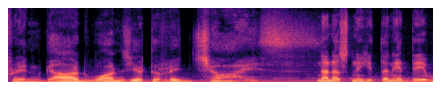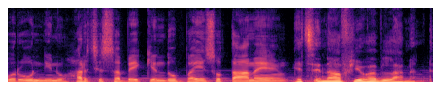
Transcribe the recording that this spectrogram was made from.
friend God wants you to rejoice ನನ್ನ ಸ್ನೇಹಿತನೇ ದೇವರು ನೀನು ಹರ್ಷಿಸಬೇಕೆಂದು ಬಯಸುತ್ತಾನೆ. It's enough you have lament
